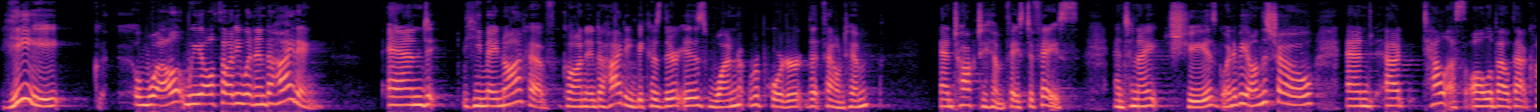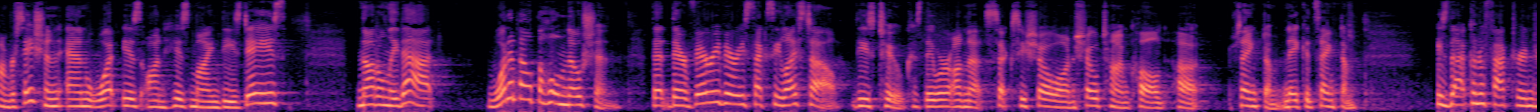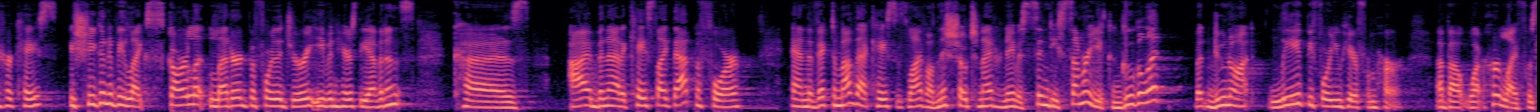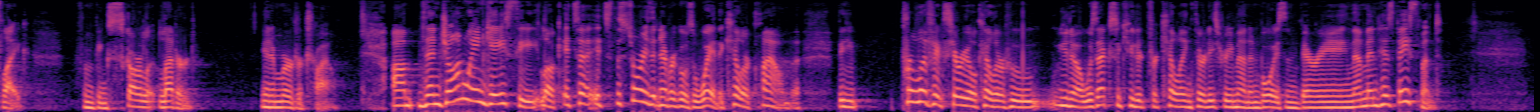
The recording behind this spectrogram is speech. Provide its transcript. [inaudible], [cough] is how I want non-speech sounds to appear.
he, well, we all thought he went into hiding. And he may not have gone into hiding because there is one reporter that found him and talk to him face to face. And tonight she is going to be on the show and uh, tell us all about that conversation and what is on his mind these days. Not only that, what about the whole notion that they're very, very sexy lifestyle, these two, because they were on that sexy show on Showtime called uh, Sanctum, Naked Sanctum. Is that going to factor into her case? Is she going to be like scarlet lettered before the jury even hears the evidence? Because I've been at a case like that before, and the victim of that case is live on this show tonight. Her name is Cindy Sommer. You can Google it, but do not leave before you hear from her about what her life was like from being scarlet lettered in a murder trial. Um, then John Wayne Gacy, look, it's, a, it's the story that never goes away, the killer clown, the, the prolific serial killer who, you know, was executed for killing 33 men and boys and burying them in his basement.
